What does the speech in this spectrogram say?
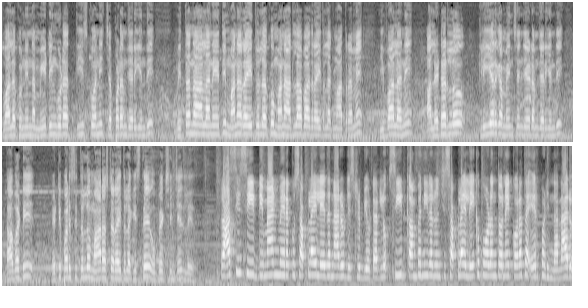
వాళ్ళకు నిన్న మీటింగ్ కూడా తీసుకొని చెప్పడం జరిగింది. విత్తనాలు అనేది మన రైతులకు మన ఆదిలాబాద్ రైతులకు మాత్రమే ఇవ్వాలని ఆ లెటర్లో క్లియర్గా మెన్షన్ చేయడం జరిగింది. కాబట్టి ఎట్టి పరిస్థితుల్లో మహారాష్ట్ర రైతులకు ఇస్తే ఉపేక్షించేది లేదు. రాశి సీడ్ డిమాండ్ మేరకు సప్లై లేదన్నారు డిస్ట్రిబ్యూటర్లు. సీడ్ కంపెనీల నుంచి సప్లై లేకపోవడంతోనే కొరత ఏర్పడిందన్నారు.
